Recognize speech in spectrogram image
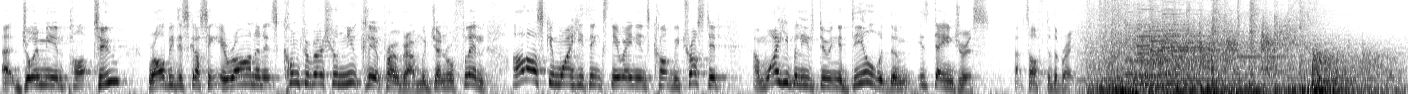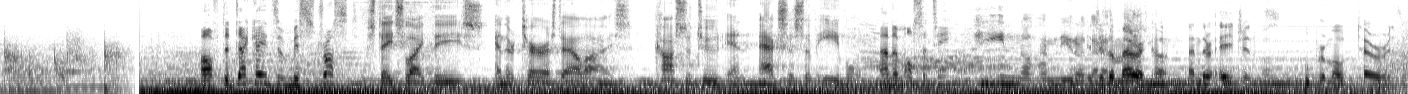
Uh, join me in part two, where I'll be discussing Iran and its controversial nuclear program with General Flynn. I'll ask him why he thinks the Iranians can't be trusted and why he believes doing a deal with them is dangerous. That's after the break. After decades of mistrust, States like these and their terrorist allies constitute an axis of evil. animosity, It is America and their agents who promote terrorism.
